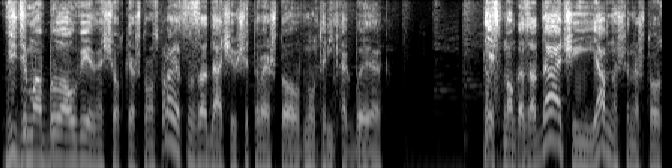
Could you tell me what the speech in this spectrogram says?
видимо, была уверена четкая, что он справится с задачей, учитывая, что внутри как бы есть много задач, и явно, что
